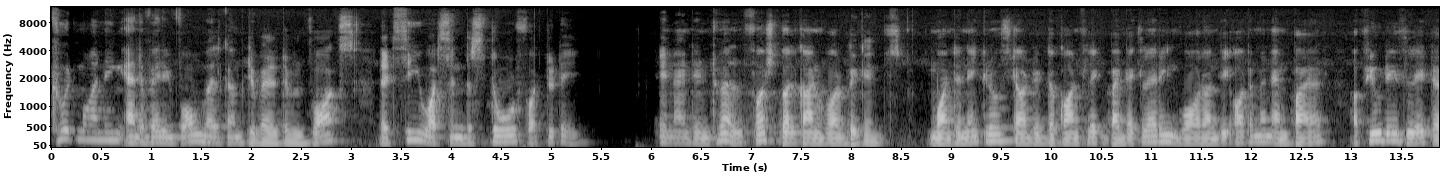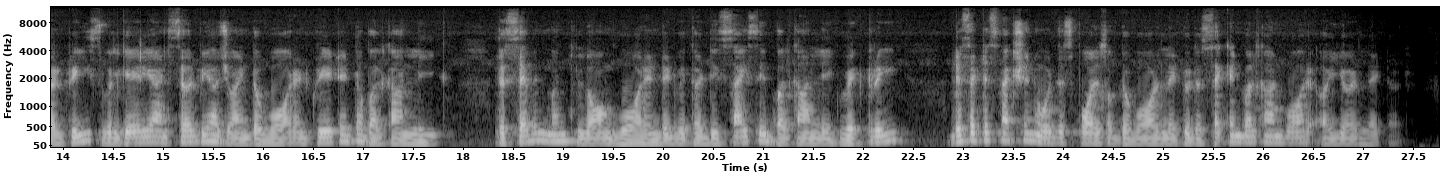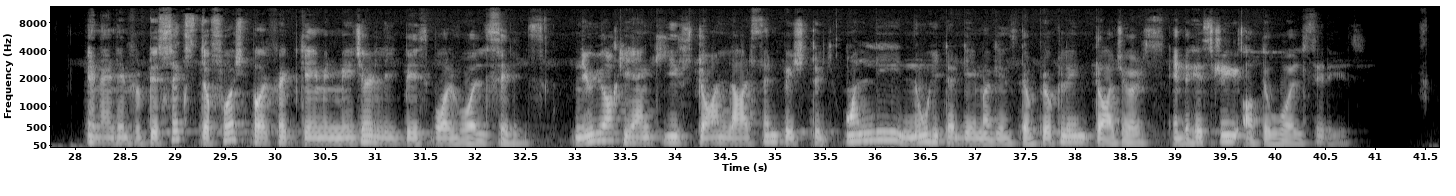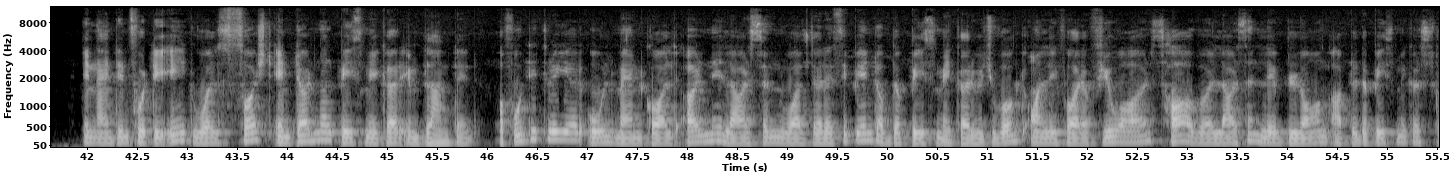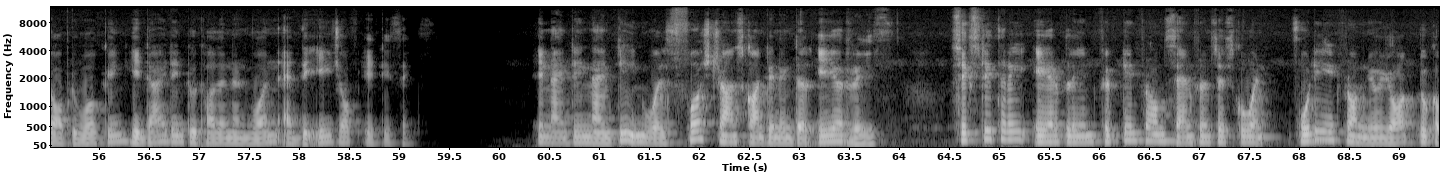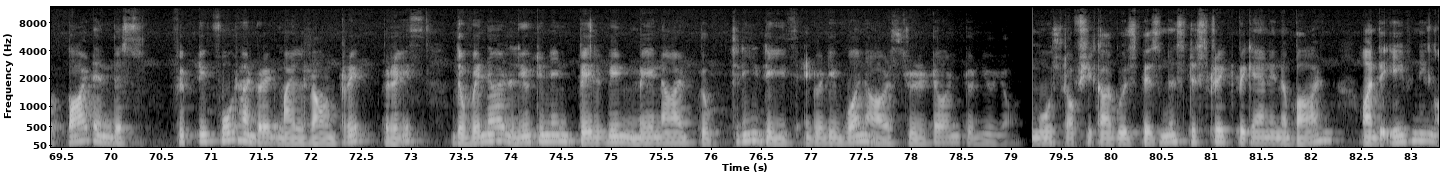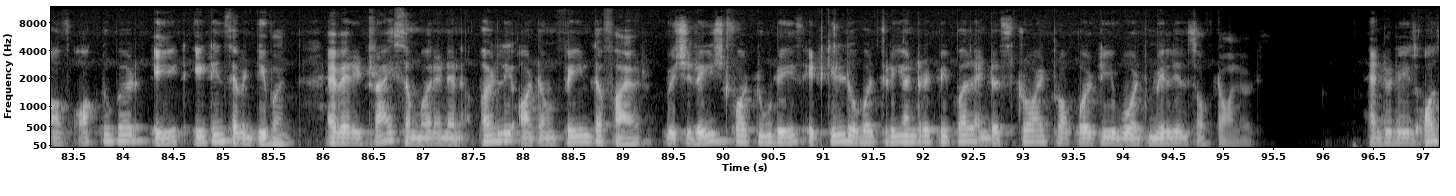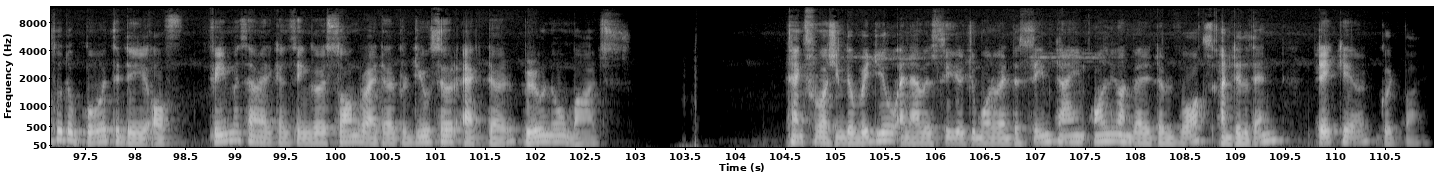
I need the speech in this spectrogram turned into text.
Good morning and a very warm welcome to Veritable Vox. Let's see what's in the store for today. In 1912, First Balkan War begins. Montenegro started the conflict by declaring war on the Ottoman Empire. A few days later, Greece, Bulgaria and Serbia joined the war and created the Balkan League. The seven-month-long war ended with a decisive Balkan League victory. Dissatisfaction over the spoils of the war led to the Second Balkan War a year later. In 1956, the first perfect game in Major League Baseball World Series. New York Yankees Don Larsen pitched the only no-hitter game against the Brooklyn Dodgers in the history of the World Series. In 1948, world's first internal pacemaker implanted. A 43-year-old man called Arne Larsen was the recipient of the pacemaker which worked only for a few hours. However, Larsen lived long after the pacemaker stopped working. He died in 2001 at the age of 86. In 1919, world's first transcontinental air race. 63 airplanes, 15 from San Francisco and 48 from New York took a part in this 5400 mile round trip race the winner, Lieutenant Belvin Maynard, took three days and 21 hours to return to New York. Most of Chicago's business district began in a barn on the evening of October 8, 1871. A very dry summer and an early autumn fanned the fire, which raged for two days. It killed over 300 people and destroyed property worth millions of dollars. And today is also the birthday of famous American singer, songwriter, producer, actor Bruno Mars. Thanks for watching the video and I will see you tomorrow at the same time only on Veritable Vox. Until then, take care. Goodbye.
